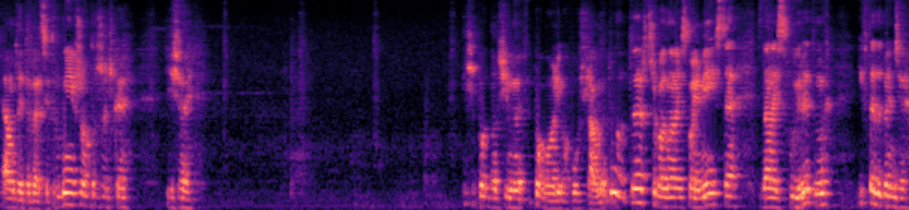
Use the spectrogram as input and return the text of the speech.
Ja mam tutaj tę wersję trudniejszą troszeczkę dzisiaj. I się podnosimy powoli opuszczamy. Tu też trzeba znaleźć swoje miejsce, znaleźć swój rytm i wtedy będzie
